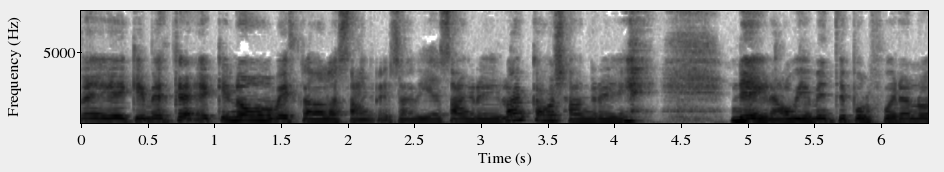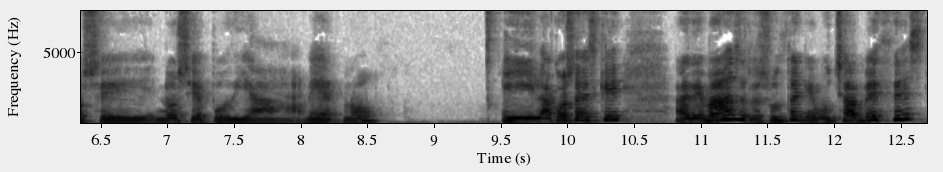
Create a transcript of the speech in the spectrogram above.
eh, que, eh, que no mezclaba la sangre, había sangre blanca o sangre negra, obviamente por fuera no se, no se podía ver, ¿no? Y la cosa es que además resulta que muchas veces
